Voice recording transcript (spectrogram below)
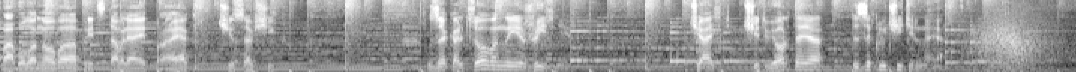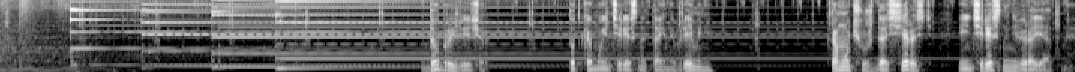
Фабула Нова представляет проект «Часовщик». Закольцованные жизни. Часть четвертая, заключительная. Добрый вечер. Тот, кому интересны тайны времени, кому чужда серость и интересно невероятное.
